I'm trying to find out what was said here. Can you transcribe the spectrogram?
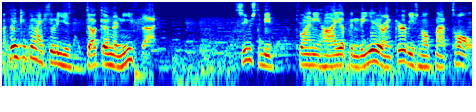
I think you can actually just duck underneath that. Seems to be plenty high up in the air and Kirby's not that tall.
